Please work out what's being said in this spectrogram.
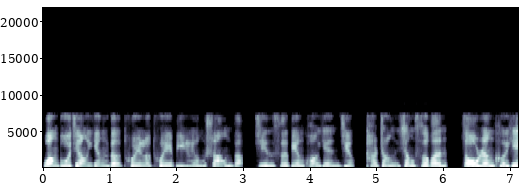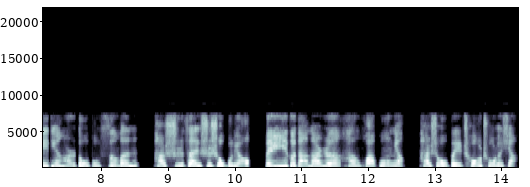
汪铎僵硬的推了推鼻梁上的金丝边框眼镜，他长相斯文，揍人可一点儿都不斯文。他实在是受不了被一个大男人喊花姑娘，他手背抽搐了下，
